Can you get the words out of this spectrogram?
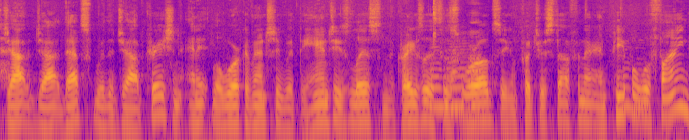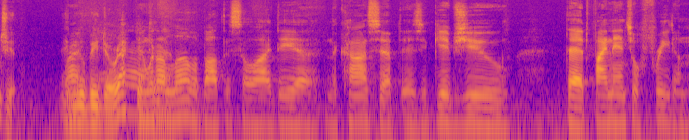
Yeah. job, job, that's where the job creation, and it will work eventually with the Angie's List and the Craigslist of this world, so you can put your stuff in there, and people will find you, and you'll be directed And to what I them. love about this whole idea and the concept is it gives you that financial freedom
